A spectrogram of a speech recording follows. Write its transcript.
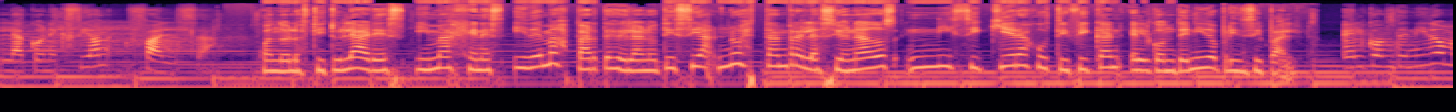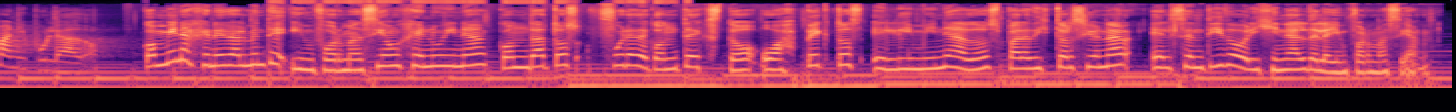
La conexión falsa cuando los titulares, imágenes y demás partes de la noticia no están relacionados ni siquiera justifican el contenido principal. El contenido manipulado. Combina generalmente información genuina con datos fuera de contexto o aspectos eliminados para distorsionar el sentido original de la información.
